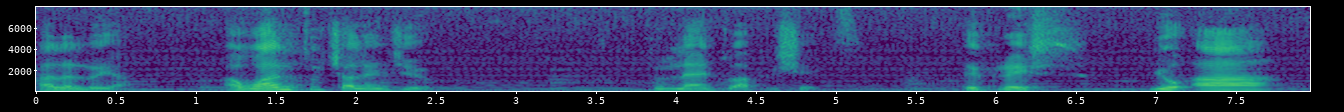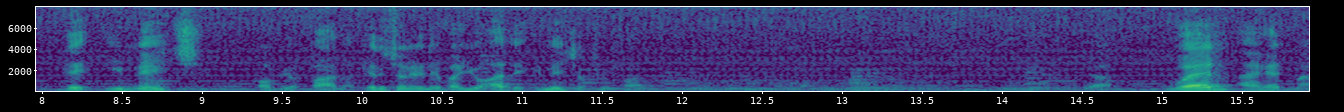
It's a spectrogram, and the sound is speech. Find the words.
Hallelujah. I want to challenge you to learn to appreciate the grace. You are the image of your father. Can you tell your neighbor you are the image of your father? Yeah. When I had my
